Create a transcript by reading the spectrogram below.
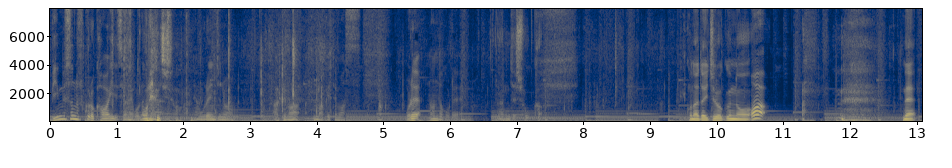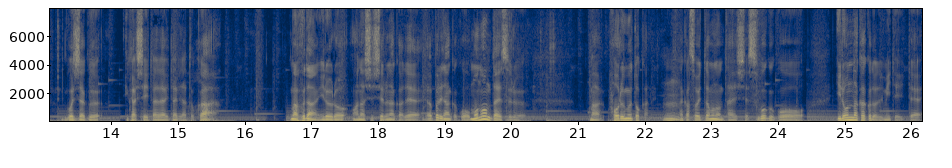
ビームスの袋可愛いですよねこれ。ね。オレンジの。ねオレンジの。開けま今開けてます。俺なんだこれ？何でしょうか。この間一郎君のあねご自宅行かせていただいたりだとか、はまあ普段いろいろお話ししてる中でやっぱりなんかこう物に対するまあフォルムとかね、うん。なんかそういったものに対してすごくこういろんな角度で見ていて、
